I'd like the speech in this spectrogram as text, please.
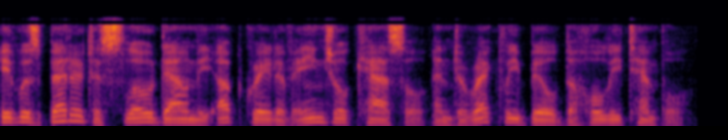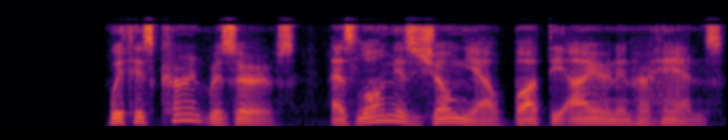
It was better to slow down the upgrade of Angel Castle and directly build the Holy Temple. With his current reserves, as long as Zhongyao bought the iron in her hands,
